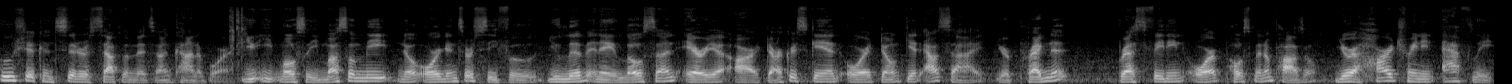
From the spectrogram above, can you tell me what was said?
who should consider supplements on carnivore? You eat mostly muscle meat, no organs or seafood. You live in a low sun area, are darker skinned, or don't get outside. You're pregnant, breastfeeding, or postmenopausal. You're a hard training athlete.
